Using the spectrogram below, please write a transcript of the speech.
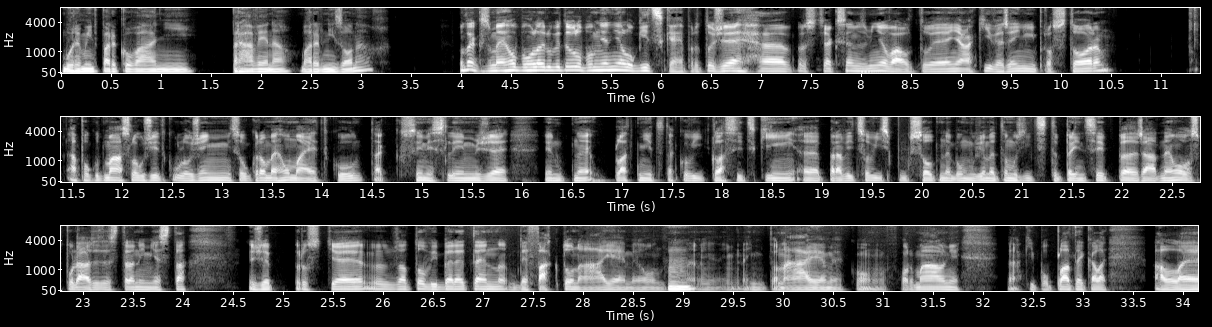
bude mít parkování právě na barevných zónách? No tak z mého pohledu by to bylo poměrně logické, protože eh, prostě jak jsem zmiňoval, to je nějaký veřejný prostor, a pokud má sloužit k uložení soukromého majetku, tak si myslím, že je nutné uplatnit takový klasický eh, pravicový způsob, nebo můžeme tomu říct princip eh, řádného hospodáře ze strany města, že prostě eh, za to vybere ten de facto nájem, jo. Hmm. Není, není to nájem jako formálně, nějaký poplatek, ale, ale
